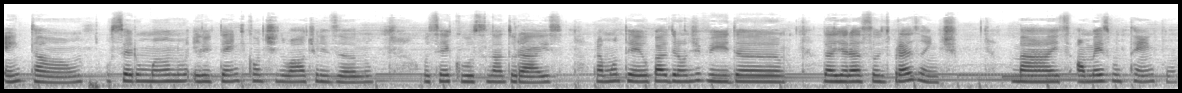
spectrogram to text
Então, o ser humano ele tem que continuar utilizando os recursos naturais para manter o padrão de vida das gerações presentes, mas ao mesmo tempo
